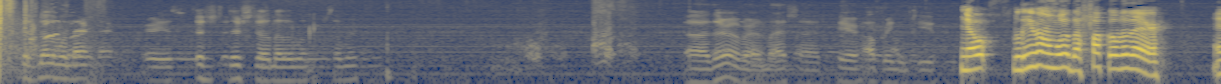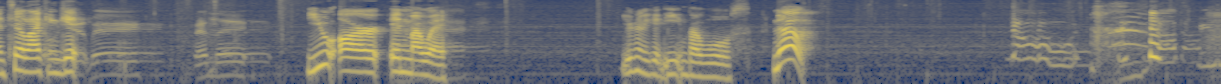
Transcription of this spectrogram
There's another one there. There he is. There's, there's still another one somewhere. Uh, they're over on my side. Here, I'll bring them to you. Nope. Leave them with the fuck over there until I can get. shoot me. Friendly. You are in my way. You're gonna get eaten by wolves. No! No! They stopped me.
